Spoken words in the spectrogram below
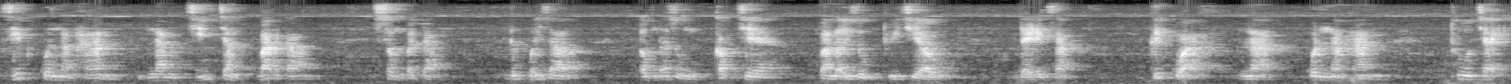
giết quân Nam Hán năm 938 sông Bạch Đằng. Lúc bấy giờ, ông đã dùng cọc tre và lợi dụng thủy triều để đánh giặc. Kết quả là quân Nam Hán thua chạy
